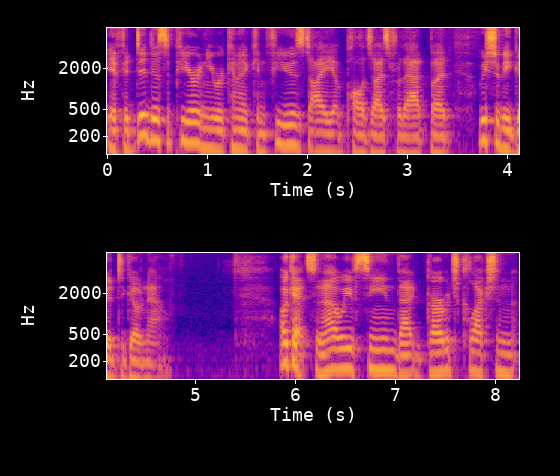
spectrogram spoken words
If it did disappear and you were kind of confused, I apologize for that, but we should be good to go now. Okay, so now we've seen that garbage collection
